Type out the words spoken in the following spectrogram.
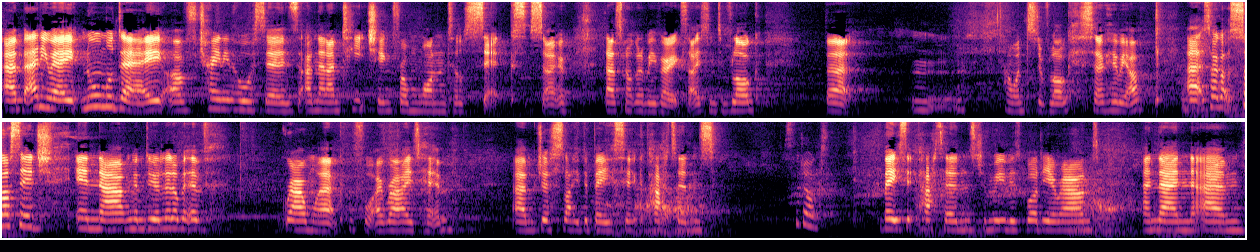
Um, but anyway, normal day of training horses, and then I'm teaching from one till six, so that's not going to be very exciting to vlog, but mm, I wanted to vlog, so here we are. Uh, so I got sausage in now. I'm going to do a little bit of groundwork before I ride him, um, just like the basic patterns. It's the dogs. The basic patterns to move his body around, and then um,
